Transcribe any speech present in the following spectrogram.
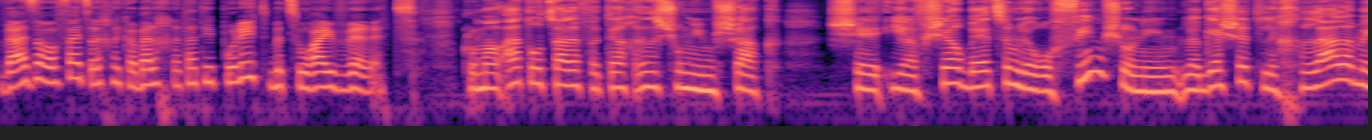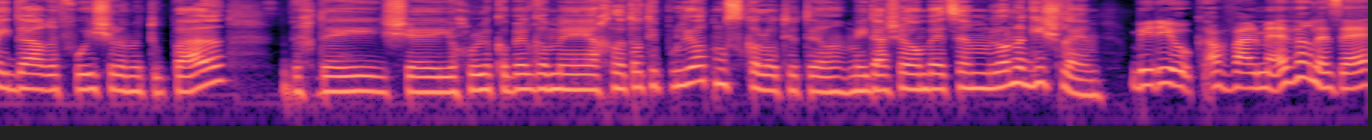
ואז הרופא צריך לקבל החלטה טיפולית בצורה עיוורת. כלומר, את רוצה לפתח איזשהו ממשק שיאפשר בעצם לרופאים שונים לגשת לכלל המידע הרפואי של המטופל, בכדי שיוכלו לקבל גם אה, החלטות טיפוליות מושכלות יותר, מידע שהיום בעצם לא נגיש להם. בדיוק, אבל מעבר לזה,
